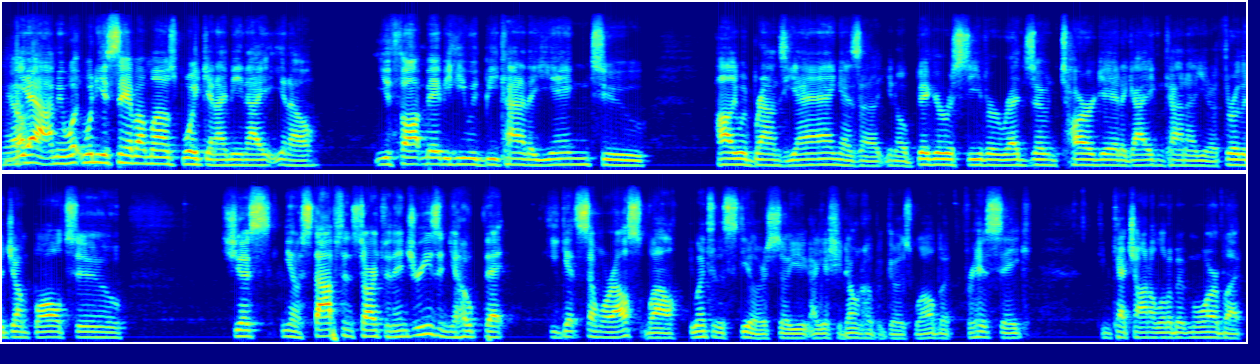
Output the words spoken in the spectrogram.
Yep. Yeah, I mean, what what do you say about Miles Boykin? I mean, I you know, you thought maybe he would be kind of the Ying to Hollywood Brown's Yang as a you know bigger receiver, red zone target, a guy you can kind of you know throw the jump ball to. Just you know, stops and starts with injuries, and you hope that he gets somewhere else. Well, he went to the Steelers, so you I guess you don't hope it goes well, but for his sake, can catch on a little bit more. But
